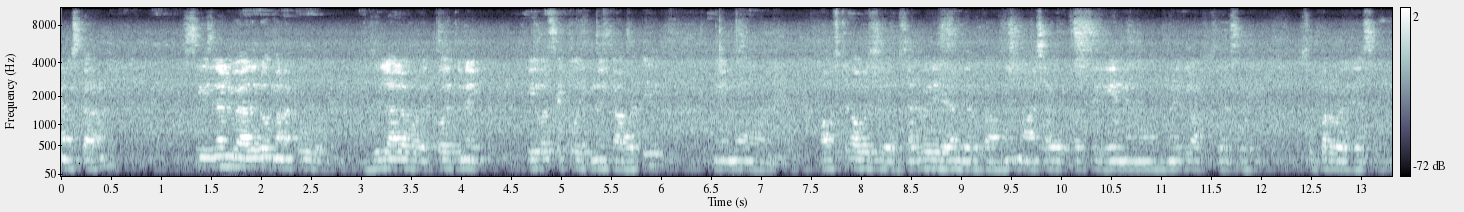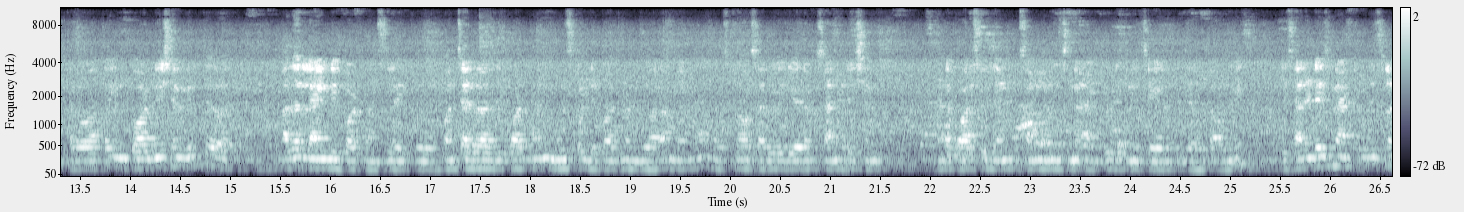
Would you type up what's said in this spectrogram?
నమస్కారం. సీజనల్ వ్యాధులు మనకు జిల్లాలో ఎక్కువవుతున్నాయి ఫీవర్స్ ఎక్కువవుతున్నాయి కాబట్టి మేము హౌస్ టు హౌస్ సర్వే చేయడం జరుగుతూ ఉంది. మా ASHA workers ANM medical officers supervisors తర్వాత in coordination with other line departments like Panchayati Raj department municipal department ద్వారా మేము హౌస్ టు హౌస్ సర్వే చేయడం శానిటేషన్ అండ్ పారిశుద్ధ్యానికి సంబంధించిన యాక్టివిటీస్ని చేయడం జరుగుతూ ఉంది. ఈ శానిటేషన్ యాక్టివిటీస్లో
